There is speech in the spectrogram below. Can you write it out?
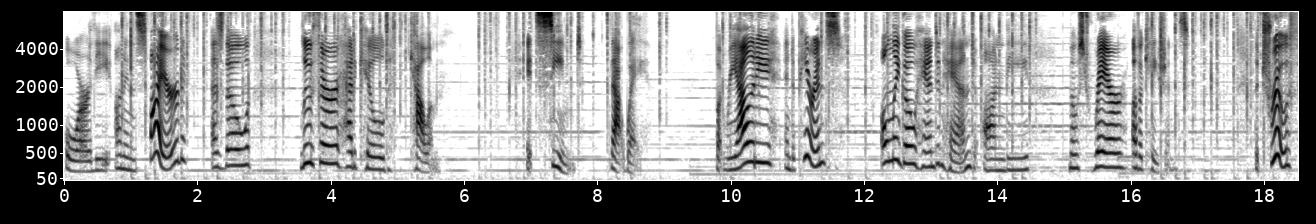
or the uninspired as though Luther had killed Callum. It seemed that way. But reality and appearance only go hand in hand on the most rare of occasions. The truth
